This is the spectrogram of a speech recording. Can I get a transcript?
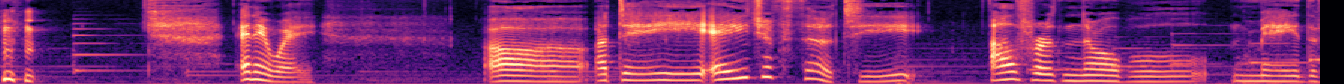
anyway, uh, at the age of 30, Alfred Nobel made the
